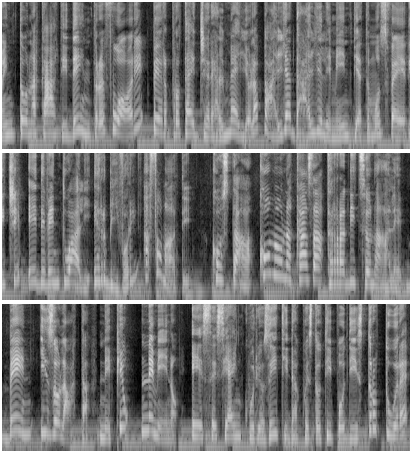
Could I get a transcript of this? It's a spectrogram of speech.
intonacati dentro e fuori per proteggere al meglio la paglia dagli elementi atmosferici ed eventuali erbivori affamati. Costa come una casa tradizionale, ben isolata, né più né meno. E se si è incuriositi da questo tipo di strutture,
